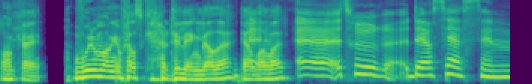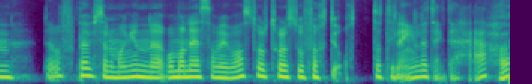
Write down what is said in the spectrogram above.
Ok. Hvor mange flasker er tilgjengelig av det? Én av hver? Jeg, jeg tror DRC sin Det var forbausende mange romaneser vi var. Jeg tror det sto 48 tilgjengelig. Jeg tenkte hæ? Hæ?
